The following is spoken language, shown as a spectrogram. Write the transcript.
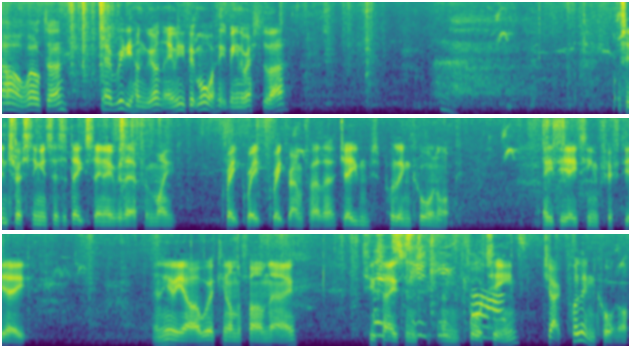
Oh, well done. They're really hungry, aren't they? We need a bit more. I think, being the rest of that. What's interesting is there's a date stone over there from my great great great grandfather, James Pullen Cornock, AD 1858. And here we are working on the farm now, 2014. Jack Pullen Cornock.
